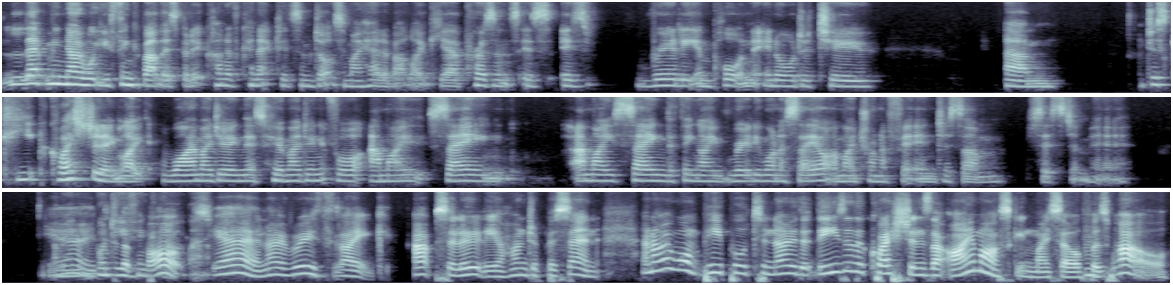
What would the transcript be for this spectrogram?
let me know what you think about this but it kind of connected some dots in my head about like yeah presence is is really important in order to um just keep questioning like why am i doing this? Who am i doing it for? Am i saying am i saying the thing i really want to say or am i trying to fit into some system here yeah, I mean, what do you think box. Yeah, no, Ruth, like absolutely 100%. And I want people to know that these are the questions that I'm asking myself mm-hmm. as well.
